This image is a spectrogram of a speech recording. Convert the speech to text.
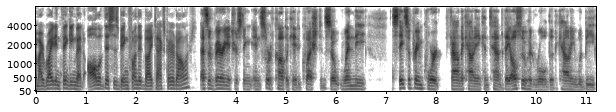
am I right in thinking that all of this is being funded by taxpayer dollars? That's a very interesting and sort of complicated question. So when the state Supreme Court found the county in contempt. They also had ruled that the county would be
